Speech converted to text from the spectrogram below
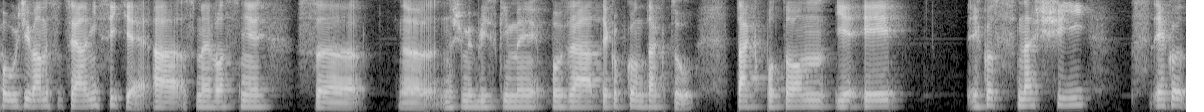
používáme sociální sítě a jsme vlastně s uh, našimi blízkými pořád jako v kontaktu, tak potom je i jako snaží jako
